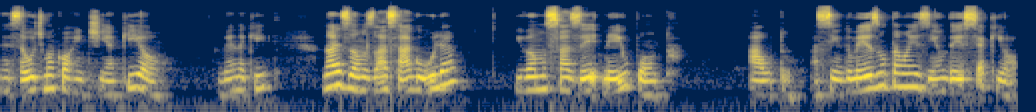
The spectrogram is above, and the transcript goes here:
Nessa última correntinha aqui, ó. Tá vendo aqui? Nós vamos laçar a agulha e vamos fazer meio ponto alto, assim, do mesmo tamanhozinho desse aqui, ó,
